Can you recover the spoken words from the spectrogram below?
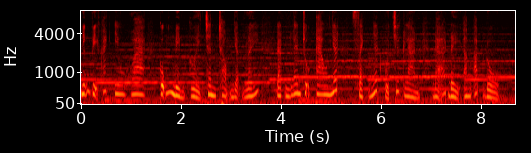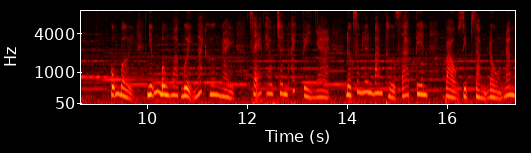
Những vị khách yêu hoa cũng mỉm cười trân trọng nhận lấy đặt lên chỗ cao nhất sạch nhất của chiếc làn đã đầy âm áp đồ cũng bởi những bông hoa bưởi ngát hương này sẽ theo chân khách về nhà được dâng lên ban thờ gia tiên vào dịp rằm đầu năm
